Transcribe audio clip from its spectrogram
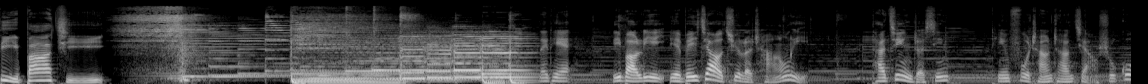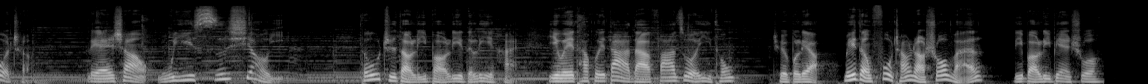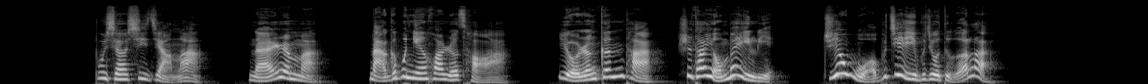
第八集。那天，李宝莉也被叫去了厂里，她静着心听副厂长讲述过程，脸上无一丝笑意。都知道李宝莉的厉害，以为她会大大发作一通，却不料没等副厂长说完，李宝莉便说：“不消细讲了，男人嘛，哪个不拈花惹草啊？有人跟他。”是他有魅力，只要我不介意，不就得了？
